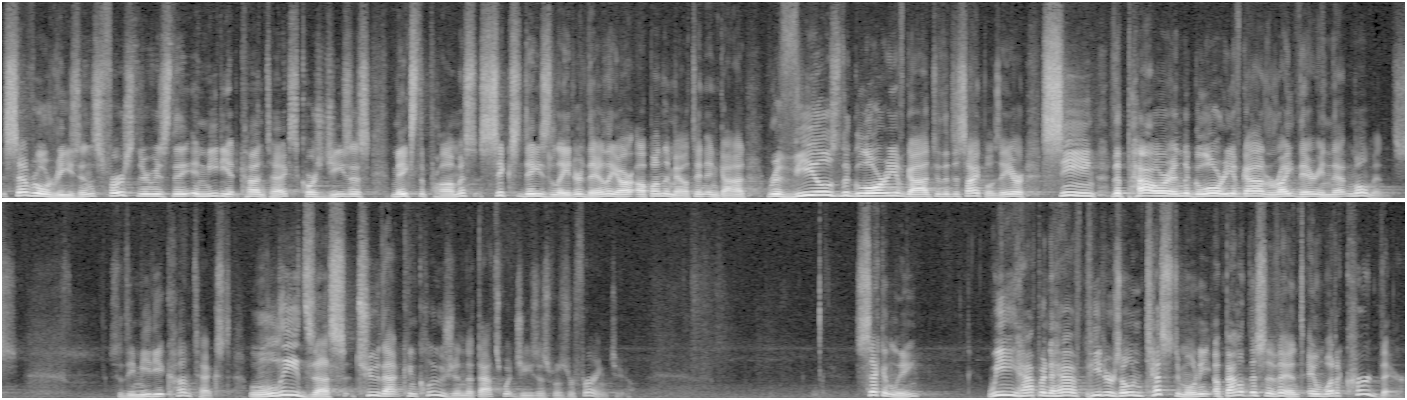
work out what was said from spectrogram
several reasons. First, there is the immediate context. Of course, Jesus makes the promise. Six days later, there they are up on the mountain, and God reveals the glory of God to the disciples. They are seeing the power and the glory of God right there in that moment. So, the immediate context leads us to that conclusion that that's what Jesus was referring to. Secondly, we happen to have Peter's own testimony about this event and what occurred there.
